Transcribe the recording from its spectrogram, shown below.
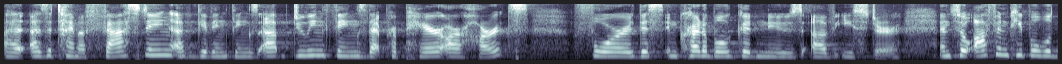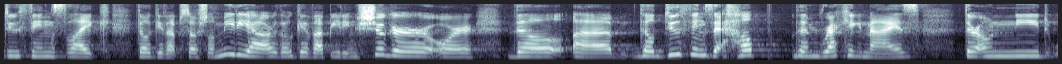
uh, as a time of fasting, of giving things up, doing things that prepare our hearts for this incredible good news of Easter. And so often people will do things like they'll give up social media or they'll give up eating sugar or they'll, uh, they'll do things that help them recognize their own need.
